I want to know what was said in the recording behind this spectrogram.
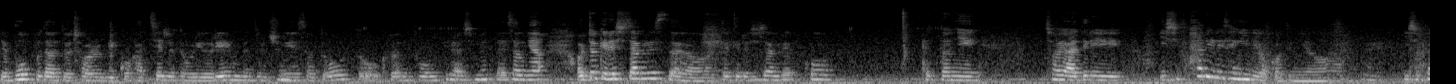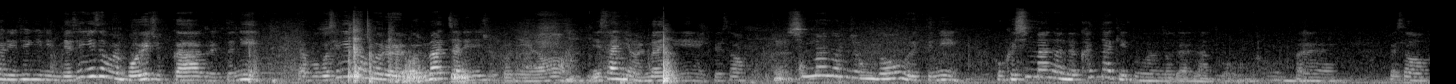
무엇보다도 저를 믿고 같이 해줬던 우리 의뢰인분들 중에서도 또 그런 도움 필요하시면 해서 그냥 얼떨결에 시작을 했어요. 얼떨결에 시작을 했고 했더니 저희 아들이 28일이 생일이었거든요. 28일 생일인데 생일 선물 뭐 해줄까 그랬더니 나보고 생일 선물을 얼마짜리 해줄 거네요. 예산이 얼마니? 그래서 10만 원 정도 그랬더니 그 10만 원을 칸나 기금으로 넣어달라고. 네. 그래서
